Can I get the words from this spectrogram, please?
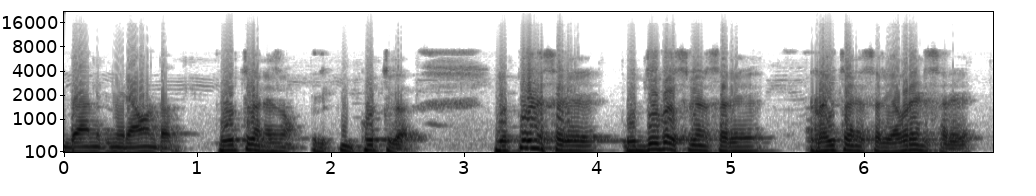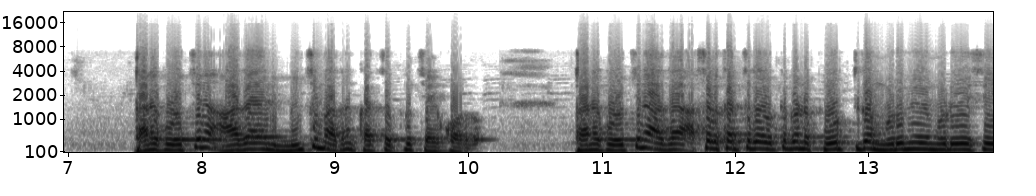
దానికి మీరేమంటారు? పూర్తిగా నిజం. ఇది పూర్తిగా. ఎప్పుడైనా సరే ఉద్యోగస్తులైనా సరే రైతు అయినా సరే ఎవరైనా సరే తనకు వచ్చిన ఆదాయాన్ని మించి మాత్రం ఖర్చు ఎప్పుడు చేయకూడదు. తనకు వచ్చిన ఆదాయం అసలు ఖర్చుగా పెట్టకుండా పూర్తిగా ముడి మీద ముడి వేసి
